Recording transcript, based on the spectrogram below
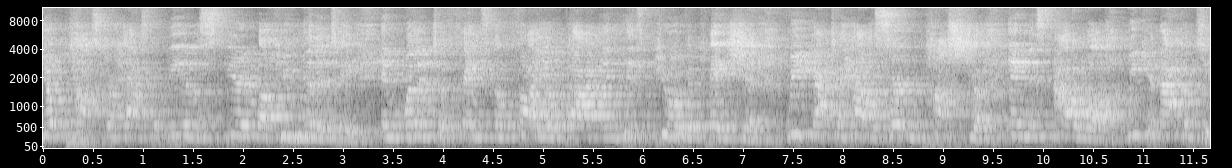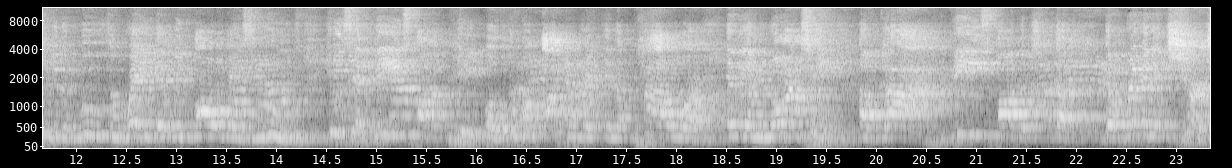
Your posture has to be in a spirit of humility and willing to face the fire of God in his purification. We got to have a certain posture in this hour. We cannot continue to move the way that we've always moved. He said these are the people who will operate in the power and the anointing of God. These are the, the, the remnant church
